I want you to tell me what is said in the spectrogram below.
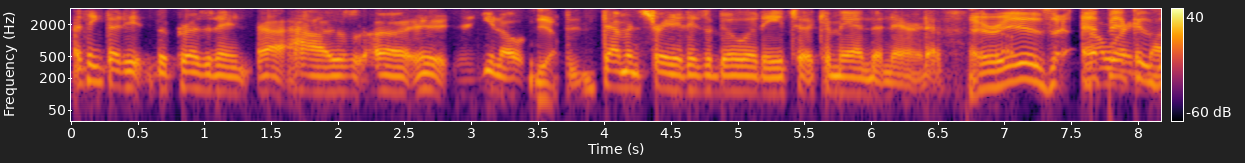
I think that the president uh, has you know yeah. demonstrated his ability to command the narrative. There he is, epic as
